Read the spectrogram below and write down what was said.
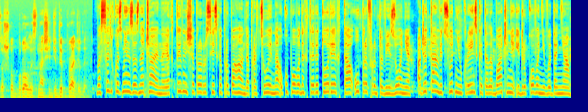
за, що боролись наші діди прадіди. Василь Кузьмін зазначає, найактивніше проросійська пропаганда працює на окупованих територіях та у прифронтовій зоні, адже там відсутні українське телебачення і друковані видання.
